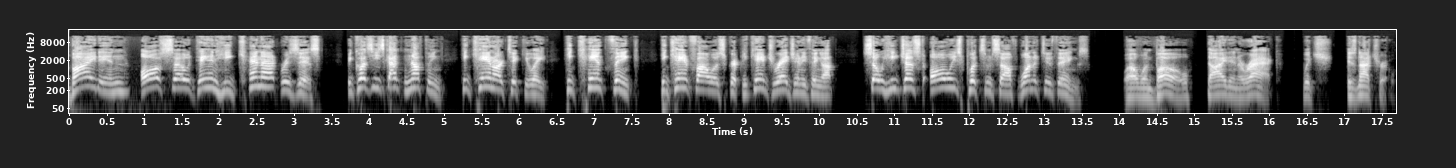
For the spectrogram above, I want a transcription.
Biden also, Dan, he cannot resist because he's got nothing. He can't articulate. He can't think. He can't follow a script. He can't dredge anything up. So he just always puts himself one of two things. Well, when Bo died in Iraq, which is not true,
